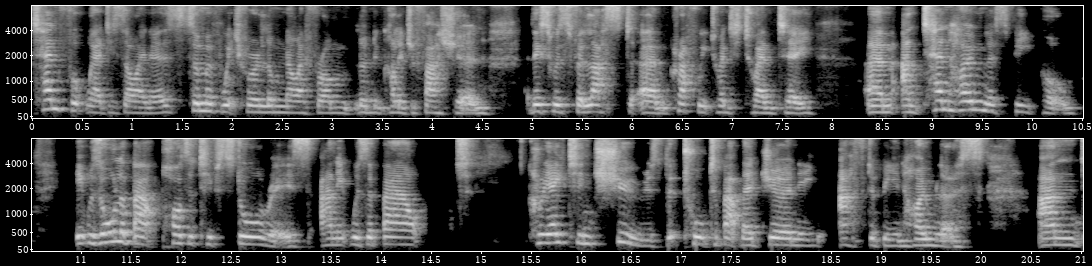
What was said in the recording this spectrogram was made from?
10 footwear designers, some of which were alumni from London College of Fashion. This was for last um, Craft Week 2020, um, and 10 homeless people. It was all about positive stories and it was about creating shoes that talked about their journey after being homeless. And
